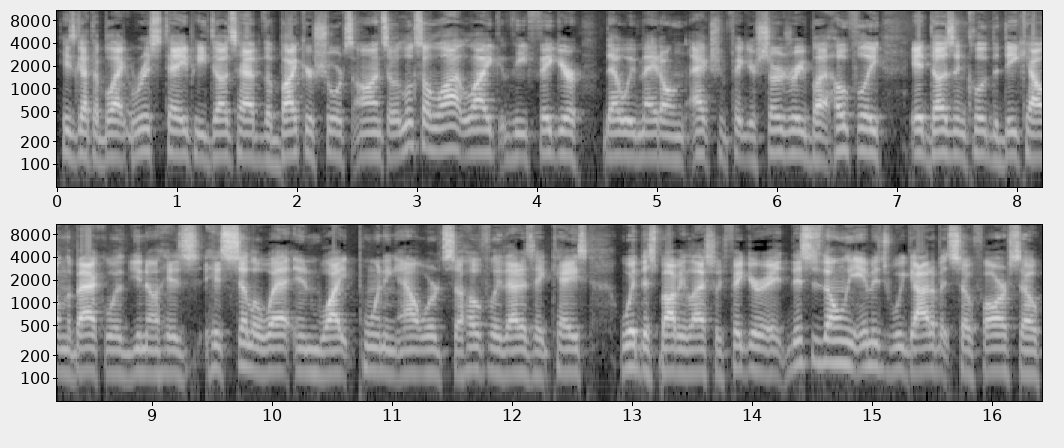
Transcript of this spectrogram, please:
He's got the black wrist tape. He does have the biker shorts on, so it looks a lot like the figure that we made on Action Figure Surgery, but hopefully it does include the decal in the back with, you know, his, his silhouette in white pointing outwards, so hopefully that is a case with this Bobby Lashley figure. It, this is the only image we got of it so far, so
